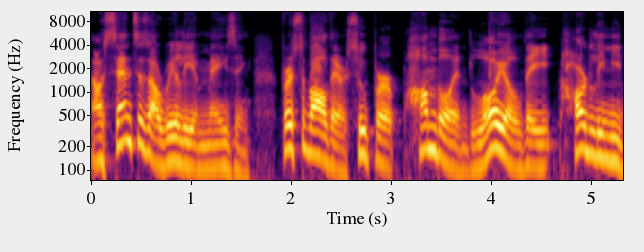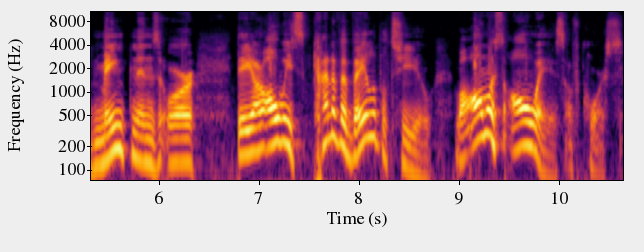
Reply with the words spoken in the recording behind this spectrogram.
Now, senses are really amazing. First of all, they're super humble and loyal. They hardly need maintenance or they are always kind of available to you. Well, almost always, of course,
